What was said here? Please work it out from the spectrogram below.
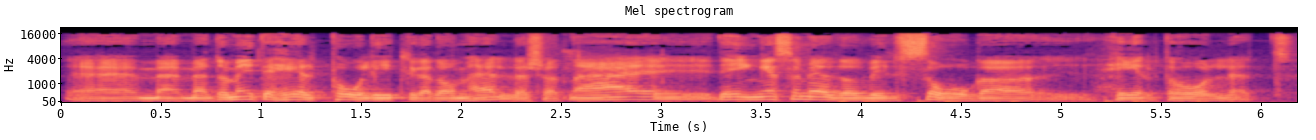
men, men, de är inte helt pålitliga de heller. Så att, nej, det är ingen som jag då vill såga helt och hållet.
